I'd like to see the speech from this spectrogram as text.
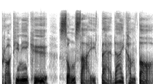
เพราะที่นี่คือ สงสัยแต่ได้คำตอบ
